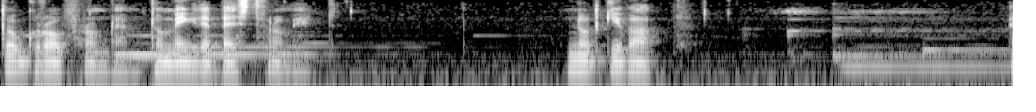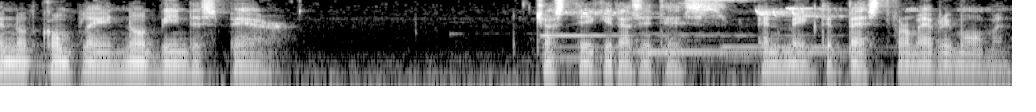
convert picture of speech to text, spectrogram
to grow from them, to make the best from it. Not give up and not complain, not be in despair. Just take it as it is and make the best from every moment.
